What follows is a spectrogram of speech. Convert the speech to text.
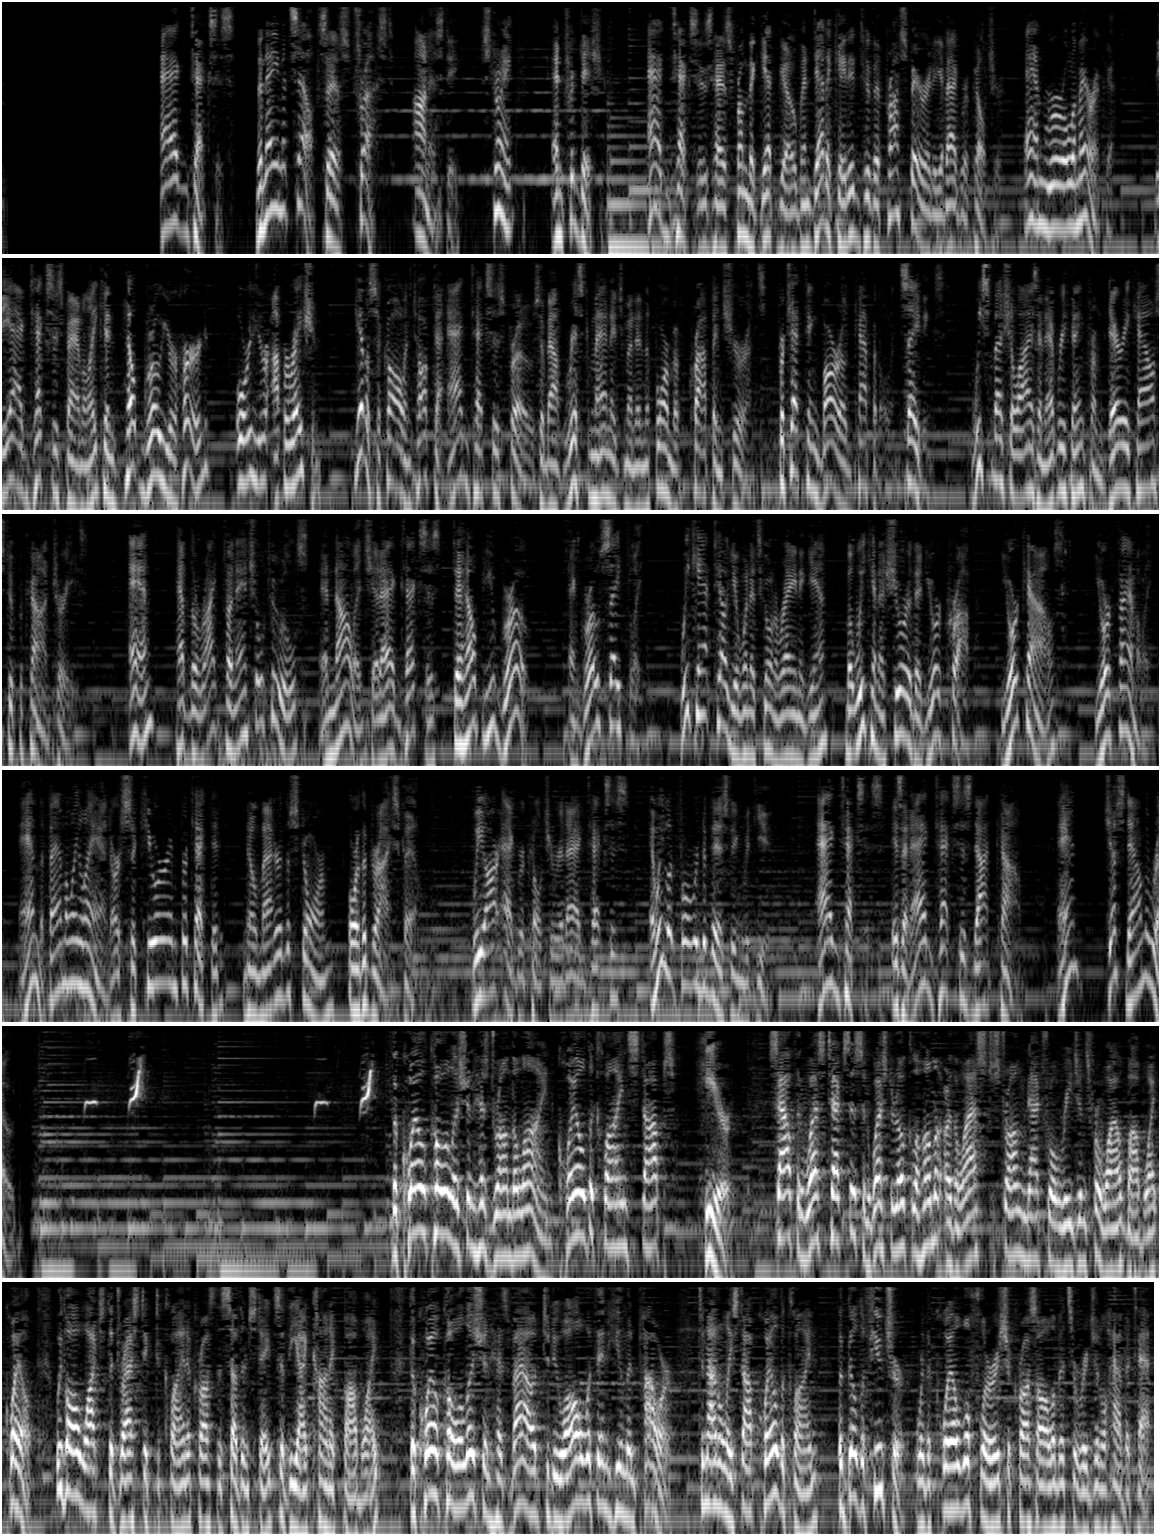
Ag Texas. The name itself says trust, honesty, strength, and tradition. Ag Texas has from the get go been dedicated to the prosperity of agriculture and rural America. The Ag Texas family can help grow your herd or your operation. Give us a call and talk to Ag Texas pros about risk management in the form of crop insurance, protecting borrowed capital and savings. We specialize in everything from dairy cows to pecan trees and have the right financial tools and knowledge at Ag Texas to help you grow and grow safely. We can't tell you when it's going to rain again, but we can assure that your crop, your cows, your family, and the family land are secure and protected no matter the storm or the dry spell. We are agriculture at Ag Texas, and we look forward to visiting with you. Ag Texas is at agtexas.com. And just down the road. The Quail Coalition has drawn the line. Quail decline stops here. South and West Texas and Western Oklahoma are the last strong natural regions for wild bobwhite quail. We've all watched the drastic decline across the southern states of the iconic bobwhite. The Quail Coalition has vowed to do all within human power to not only stop quail decline, but build a future where the quail will flourish across all of its original habitat.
